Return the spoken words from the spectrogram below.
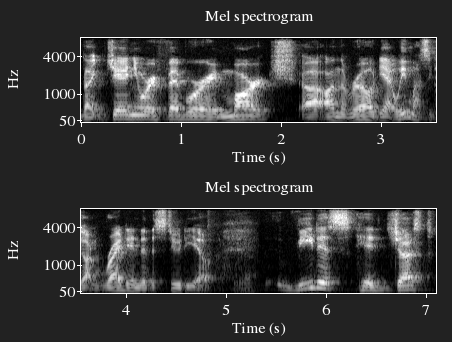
like January, February, March uh, on the road. Yeah, we must have gone right into the studio. Vitus had just,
